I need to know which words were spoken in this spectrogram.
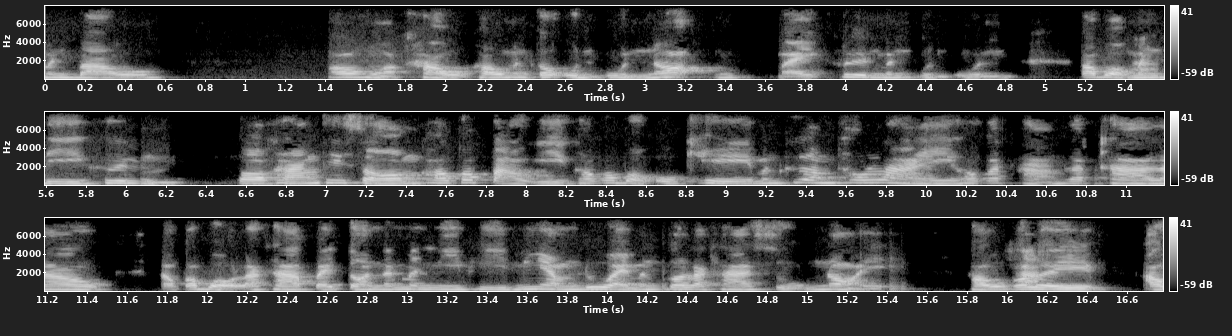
มันเบาเอาหัวเข่าเขามันก็อุ่นๆเนาะไหมคลื่นมันอุ่นๆเขาบอกมันดีขึ้น พอครั้งที่สองเขาก็เป่าอีกเขาก็บอกโอเค มันเครื่องเท่าไหร่เขาก็ถามราคาเรา เราก็บอกราคาไปตอนนั้นมันมีพรีเมียมด้วย มันก็ราคาสูงหน่อย เขาก็เลยเอา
